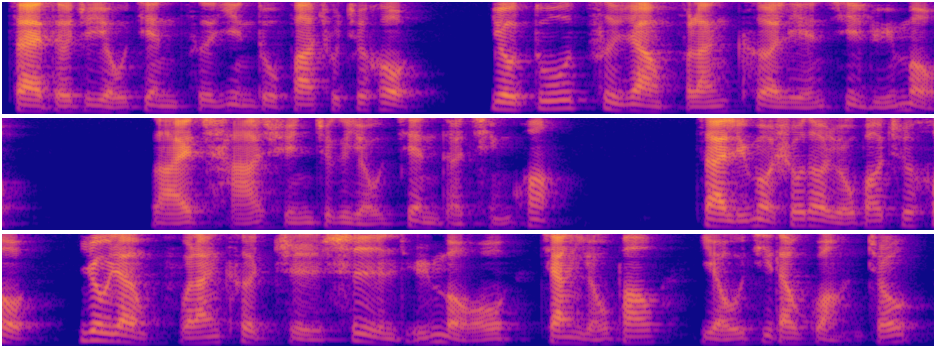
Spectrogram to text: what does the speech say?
在得知邮件自印度发出之后，又多次让弗兰克联系吕某，来查询这个邮件的情况。在吕某收到邮包之后，又让弗兰克指示吕某将邮包邮寄到广州。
